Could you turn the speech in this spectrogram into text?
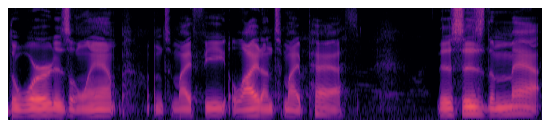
The Word is a lamp unto my feet, a light unto my path. This is the map,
